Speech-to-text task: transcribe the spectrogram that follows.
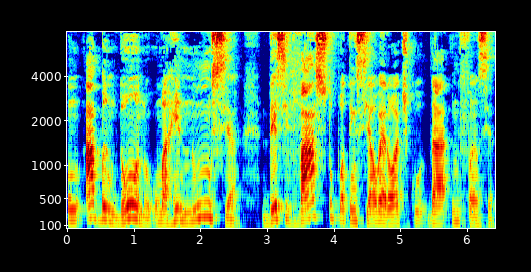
um abandono, uma renúncia desse vasto potencial erótico da infância.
